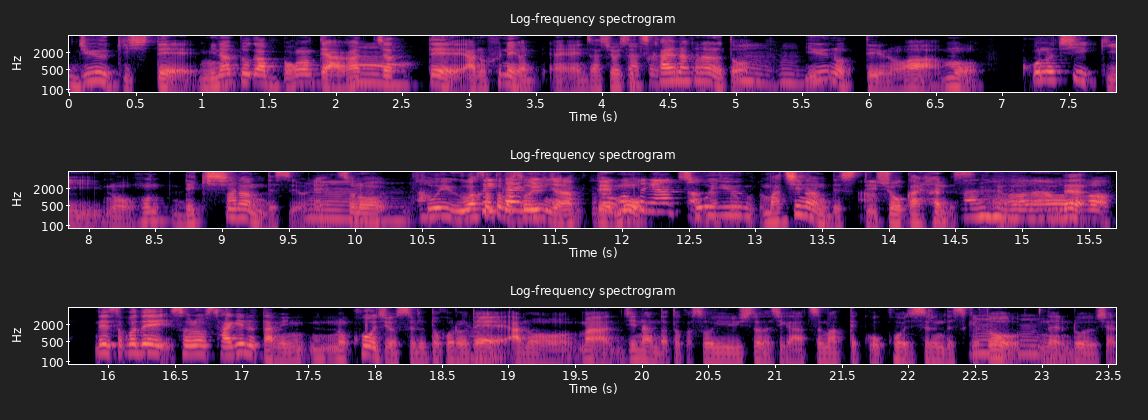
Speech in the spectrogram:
重機して港がボンって上がっちゃって、あの船が、えー、座礁して使えなくなるというのっていうのはもうこの地域の本歴史なんですよね。そのそういう噂とかそういうんじゃなくてもうそういう町なんですっていう紹介なんです。ででそこでそれを下げるための工事をするところで、あのまあ、次男だとかそういう人たちが集まってこう工事するんですけど、うんうん、労働者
